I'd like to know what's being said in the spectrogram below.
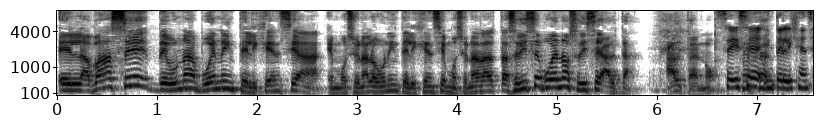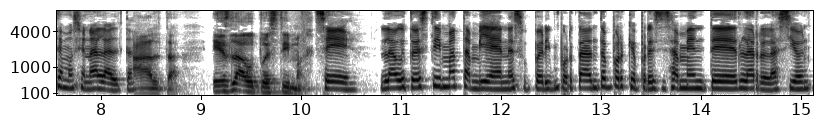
en la base de una buena inteligencia emocional o una inteligencia emocional alta, ¿se dice buena o se dice alta? Alta, ¿no? Se dice inteligencia emocional alta. Alta. Es la autoestima. Sí, la autoestima también es súper importante porque precisamente es la relación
